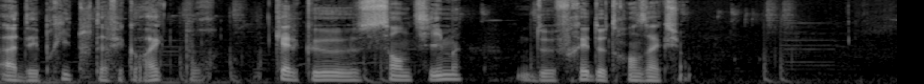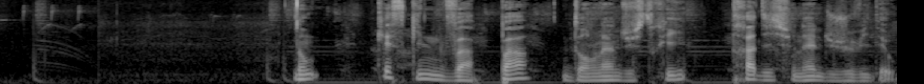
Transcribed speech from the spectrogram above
à des prix tout à fait corrects pour quelques centimes de frais de transaction. Donc, qu'est-ce qui ne va pas dans l'industrie traditionnelle du jeu vidéo?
